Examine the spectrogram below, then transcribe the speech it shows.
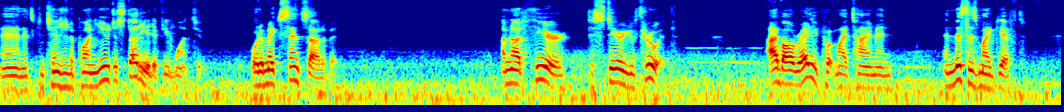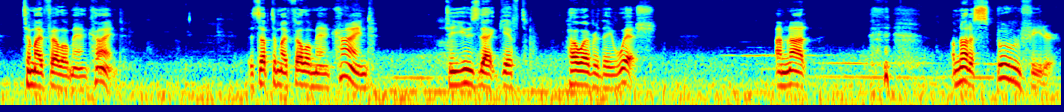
and it's contingent upon you to study it if you want to, or to make sense out of it. I'm not here to steer you through it. I've already put my time in, and this is my gift to my fellow mankind. It's up to my fellow mankind to use that gift however they wish. I'm not I'm not a spoon feeder.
